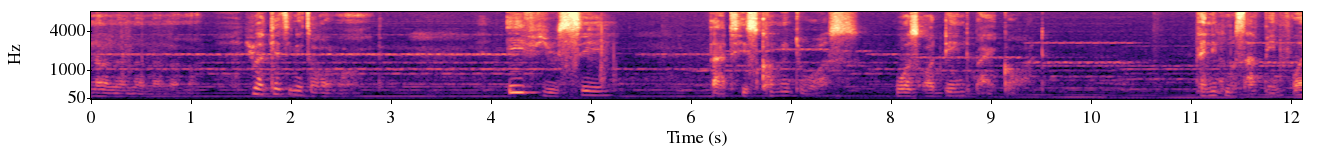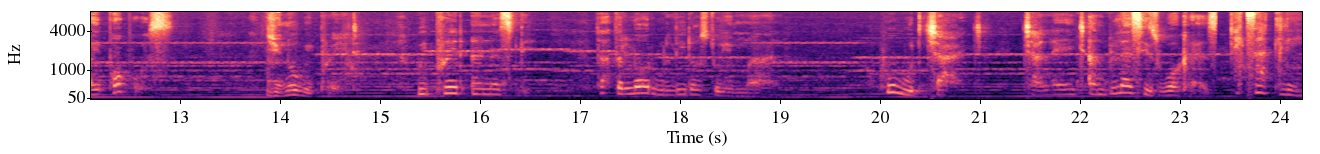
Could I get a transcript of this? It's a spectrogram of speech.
No, no, no, no, no, no. You are getting it all wrong. If you say that his coming to us was ordained by God, then it must have been for a purpose. You know we prayed. We prayed earnestly that the Lord would lead us to a man who would charge, challenge and bless his workers. Exactly.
